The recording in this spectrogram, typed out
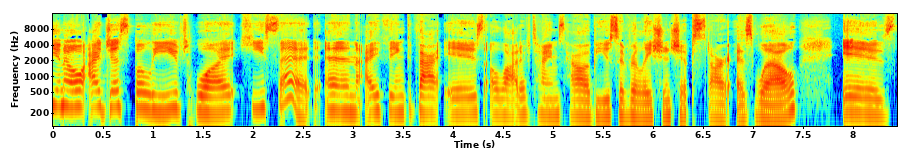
you know, I just believed what he said. And I think that is a lot of times how abusive relationships start as well is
